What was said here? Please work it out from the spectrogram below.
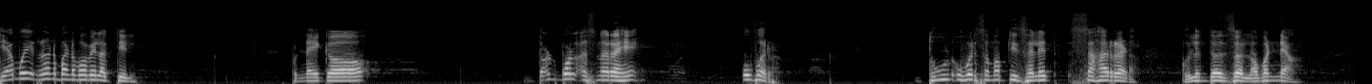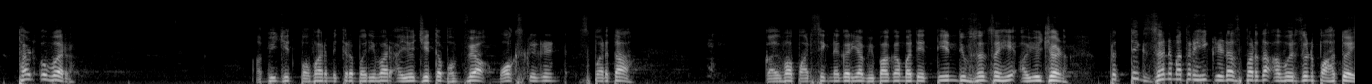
त्यामुळे रन बनवावे लागतील. पुन्हा एक डॉट बॉल असणार आहे. ओव्हर दोन ओव्हर समाप्ती झालेत. सहा रन गोलंदाज लावण्या. थर्ड ओव्हर अभिजित पवार मित्र परिवार आयोजित भव्य बॉक्स क्रिकेट स्पर्धा. कळवा पारसिक नगर या विभागामध्ये तीन दिवसाचं हे आयोजन. प्रत्येक जण मात्र ही क्रीडा स्पर्धा आवर्जून पाहतोय.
